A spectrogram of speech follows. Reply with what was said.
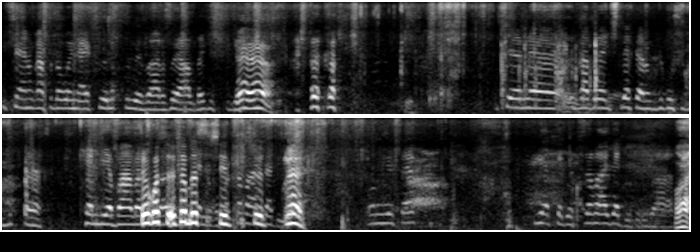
Hüseyin kapıda oynayıp sığınıp duruyor. Arızayı aldı gitti. He he. Hüseyin e, kadına işlerken bir kuşu tutup da kelliye bağladı. Yok, o da sö- kelli şey-. He. Onun hesap erkek götürse ya. Vay.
